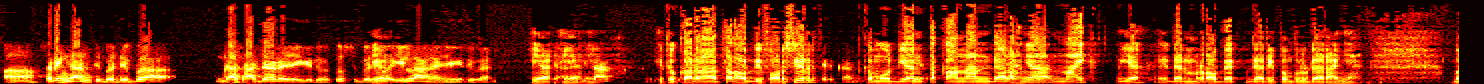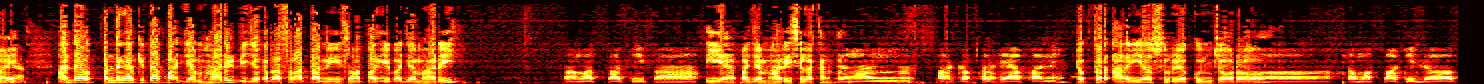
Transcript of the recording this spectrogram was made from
uh, sering kan tiba-tiba nggak sadar aja gitu terus tiba-tiba ya. hilang aja gitu kan ya, ya, ya, kita, ya. itu karena terlalu diforsir kemudian ya. tekanan darahnya ya. naik ya dan merobek dari pembuluh darahnya baik ya. ada pendengar kita Pak Jamhari di Jakarta Selatan nih selamat pagi Pak Jamhari Selamat pagi Pak. Iya Pak Jamhari silakan Pak. Dengan Pak Dokter siapa nih? Dokter Aryo Suryo Kuncoro. Oh, selamat pagi dok.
